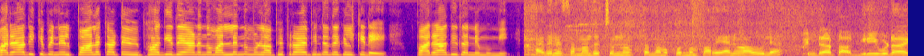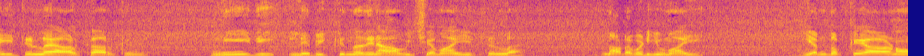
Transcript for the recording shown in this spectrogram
പരാതിക്ക് പിന്നിൽ പാലക്കാട്ടെ വിഭാഗീയതയാണെന്നും അല്ലെന്നുമുള്ള അഭിപ്രായ ഭിന്നതകൾക്കിടെ പരാതി തന്നെ മുങ്ങി. അതിനെ സംബന്ധിച്ചൊന്നും ഇപ്പം നമുക്കൊന്നും പറയാനും ആവില്ല ഇതിന്റെ അകത്ത് അഗ്രീവഡായിട്ടുള്ള ആൾക്കാർക്ക് നീതി ലഭിക്കുന്നതിന് ആവശ്യമായിട്ടുള്ള നടപടിയുമായി എന്തൊക്കെയാണോ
